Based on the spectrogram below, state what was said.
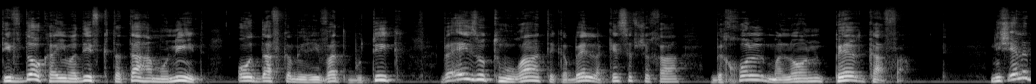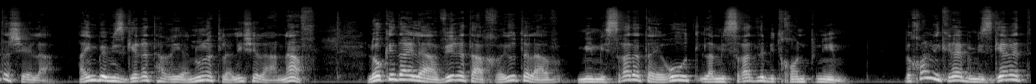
תבדוק האם עדיף קטטה המונית או דווקא מריבת בוטיק, ואיזו תמורה תקבל לכסף שלך בכל מלון פר כאפה. נשאלת השאלה, האם במסגרת הרענון הכללי של הענף, לא כדאי להעביר את האחריות עליו ממשרד התיירות למשרד לביטחון פנים? בכל מקרה, במסגרת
